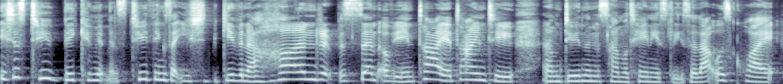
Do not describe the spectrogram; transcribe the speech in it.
it's just two big commitments, two things that you should be giving a hundred percent of your entire time to, and I'm doing them simultaneously. So that was quite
